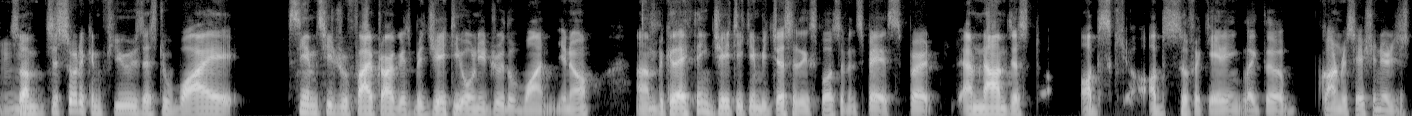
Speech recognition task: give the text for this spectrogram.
Mm-hmm. So I'm just sort of confused as to why CMC drew five targets, but JT only drew the one. You know, um, because I think JT can be just as explosive in space, but I'm now I'm just obs- obfuscating like the conversation here just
